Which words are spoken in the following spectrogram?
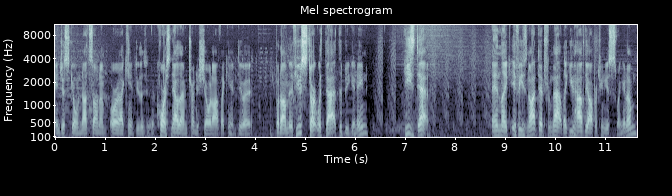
and just go nuts on him, or I can't do this. Of course, now that I'm trying to show it off, I can't do it. But um, if you start with that at the beginning, he's dead. And like, if he's not dead from that, like you have the opportunity to swing at him.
